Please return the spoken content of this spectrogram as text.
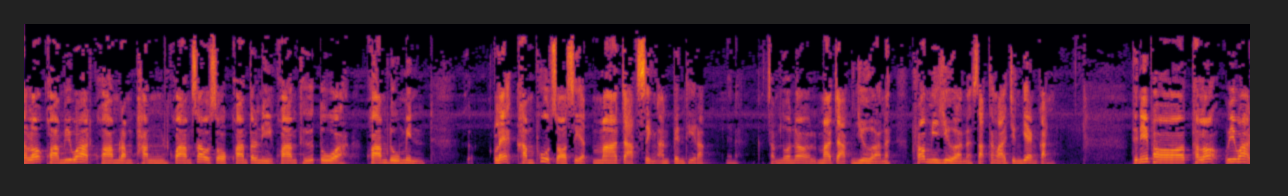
ทะเลาะความวิวาท ความรำพัน ความเศร้าโศก ความตรณีความถือตัว ความดูหมิ่น และคำพูดส่อเสียดมาจากสิ่งอันเป็นที่รักนี่นะสำนวนว่ามาจากเหยื่อนะเพราะมีเหยื่อนะสัตว์ทั้งหลายจึงแย่งกัน ทีนี้พอทะเลาะวิวาท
